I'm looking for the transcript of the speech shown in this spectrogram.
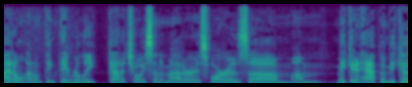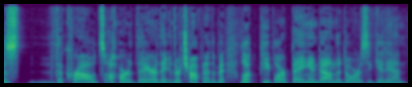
I don't I don't think they really got a choice in the matter as far as um, um, making it happen because the crowds are there. They, they're chomping at the bit. Look, people are banging down the doors to get in.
